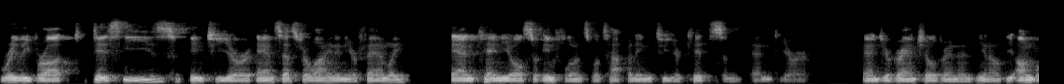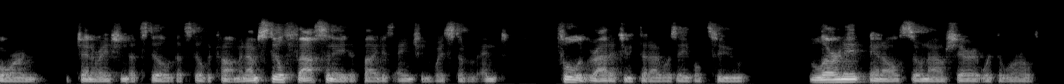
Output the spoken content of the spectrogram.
really brought dis-ease into your ancestor line and your family? and can you also influence what's happening to your kids and and your and your grandchildren and you know the unborn generation that's still that's still to come and i'm still fascinated by this ancient wisdom and full of gratitude that i was able to learn it and also now share it with the world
